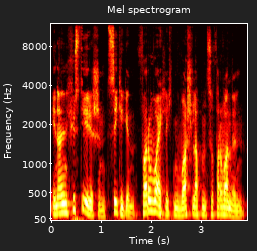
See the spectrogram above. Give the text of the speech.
in einen hysterischen, zickigen, verweichlichten Waschlappen zu verwandeln.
